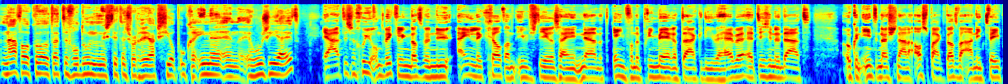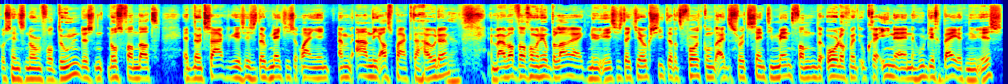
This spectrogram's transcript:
NAVO-quota te voldoen? En is dit een soort reactie op Oekraïne? En hoe zie jij het? Ja, het is een goede ontwikkeling dat we nu eindelijk geld aan het investeren zijn in nou, dat een van de primaire taken die we hebben. Het is inderdaad ook een internationale afspraak dat we aan die 2%-norm voldoen. Dus los van dat het noodzakelijk is, is het ook netjes om aan, je, aan die afspraak te houden. Ja. En maar wat wel gewoon heel belangrijk nu is, is dat je ook ziet dat het voortkomt uit een soort sentiment van de oorlog met Oekraïne en hoe dichtbij het nu is.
